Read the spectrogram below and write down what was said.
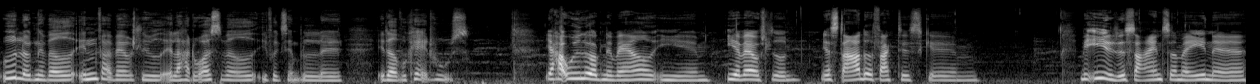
udelukkende været inden for erhvervslivet, eller har du også været i for eksempel øh, et advokathus? Jeg har udelukkende været i, øh, i erhvervslivet. Jeg startede faktisk øh, ved ID Design, som er en af,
